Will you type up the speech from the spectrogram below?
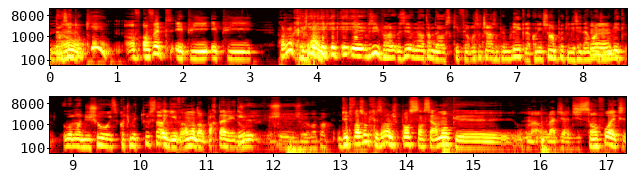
Dansait Non. qui en, en fait et puis et puis franchement Chris et, Brown et, et, et aussi, en termes de ce qui fait ressentir à son public, la connexion un peu qu'il essaie d'avoir avec son Mhm. public au moment du show, quand tu mets tout ça, ouais, il est vraiment dans le partage et tout je, je, je vois pas. de toute façon Chris Brown je pense sincèrement que on a on l'a déjà dit 100 fois etc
